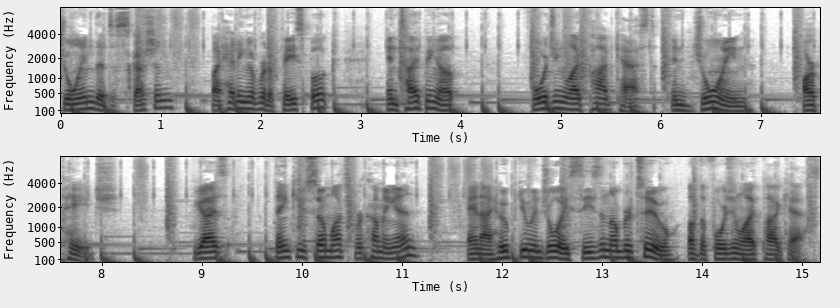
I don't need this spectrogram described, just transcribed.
join the discussion by heading over to Facebook and typing up Forging Life Podcast and join our page. You guys, thank you so much for coming in, and I hope you enjoy season number two of the Forging Life Podcast.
